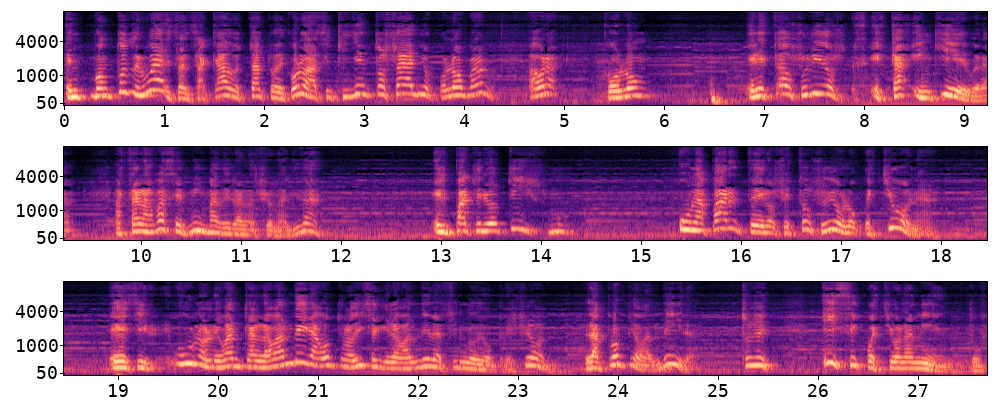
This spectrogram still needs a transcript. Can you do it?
en un montón de lugares han sacado estatuas de Colón. Hace 500 años Colón, ahora Colón en Estados Unidos está en quiebra hasta las bases mismas de la nacionalidad. El patriotismo, una parte de los Estados Unidos lo cuestiona. Es decir, unos levantan la bandera, otros dicen que la bandera es signo de opresión, la propia bandera. Entonces, ese cuestionamiento,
